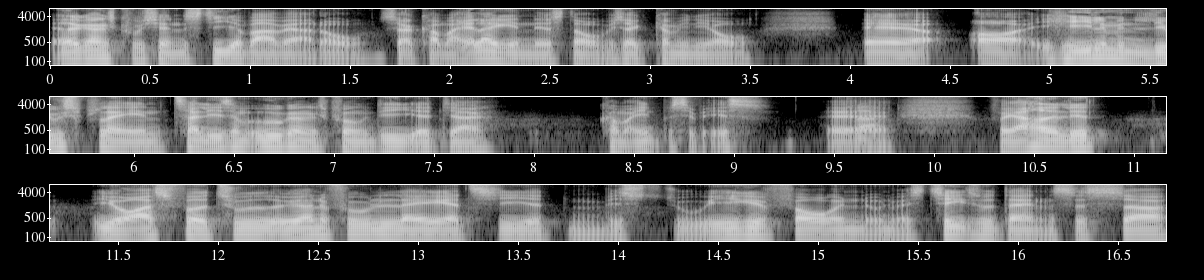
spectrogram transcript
adgangskvotienten stiger bare hvert år, så jeg kommer heller ikke ind næste år, hvis jeg ikke kommer ind i år. Uh, og hele min livsplan tager ligesom udgangspunkt i, at jeg kommer ind på CBS. Uh, for jeg havde lidt jo også fået tudet ørerne fulde af at sige, at hvis du ikke får en universitetsuddannelse, så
